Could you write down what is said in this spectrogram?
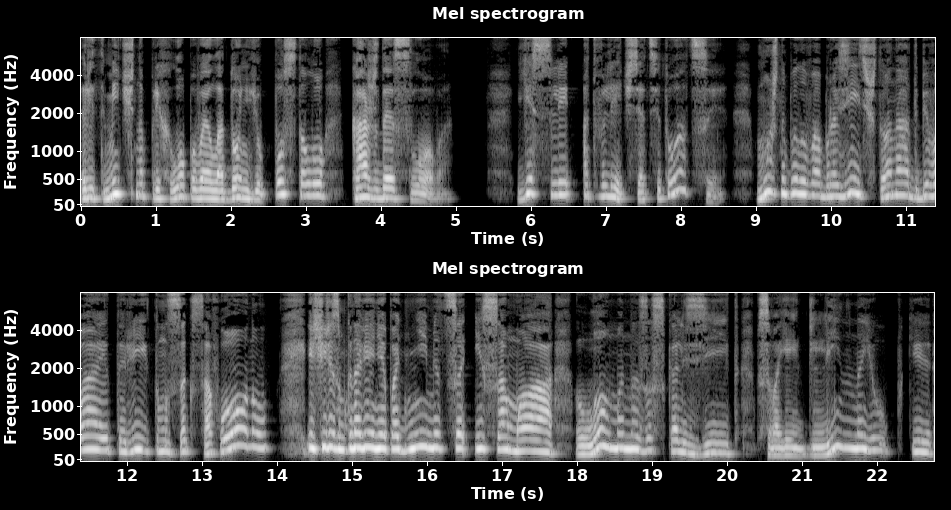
ритмично прихлопывая ладонью по столу каждое слово. Если отвлечься от ситуации, можно было вообразить, что она отбивает ритм саксофону и через мгновение поднимется и сама ломано заскользит в своей длинной юбке,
